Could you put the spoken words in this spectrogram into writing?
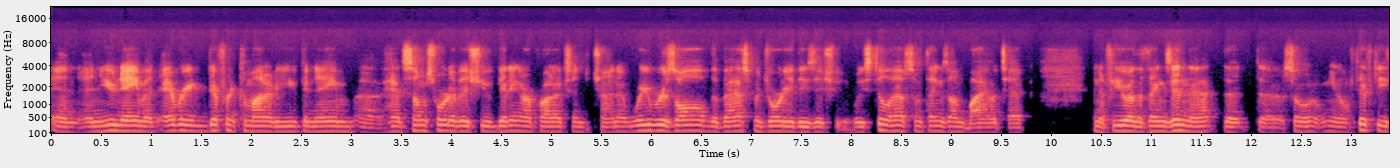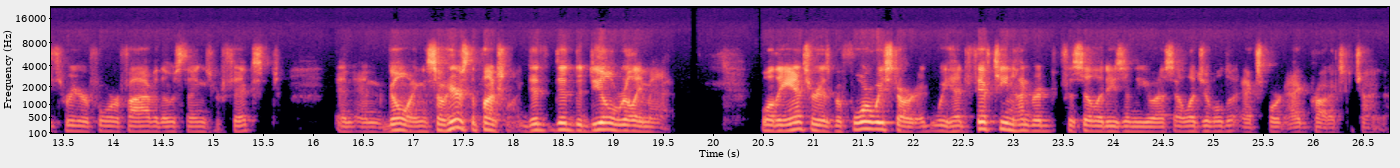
and and you name it every different commodity you can name uh, had some sort of issue getting our products into china. We resolved the vast majority of these issues. We still have some things on biotech and a few other things in that that uh, so you know 53 or 4 or 5 of those things are fixed and and going. So here's the punchline. Did did the deal really matter? Well the answer is before we started we had 1500 facilities in the us eligible to export ag products to china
